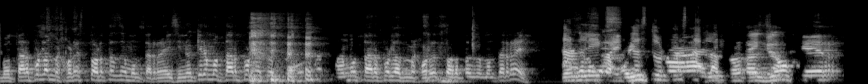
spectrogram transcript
votar por las mejores tortas de Monterrey. Si no quieren votar por nuestras tortas, pueden votar por las mejores tortas de Monterrey. Alex, las tortas las tortas. Joker,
